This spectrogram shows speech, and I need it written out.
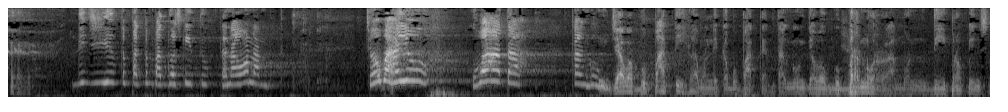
Dijin tempat-tempat bos gitu nanaonan. Coba ayo kuwata tanggung. Jawab bupati lamun di kabupaten tanggung jawab gubernur lamun di provinsi.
